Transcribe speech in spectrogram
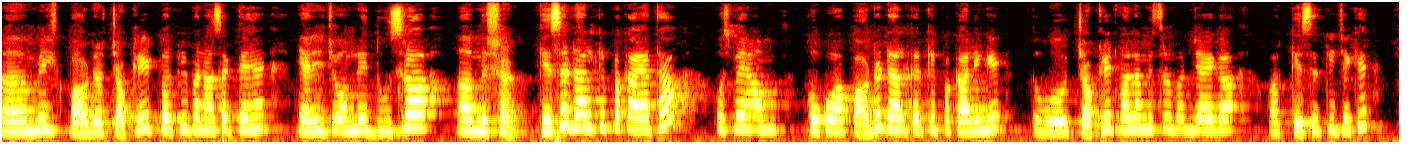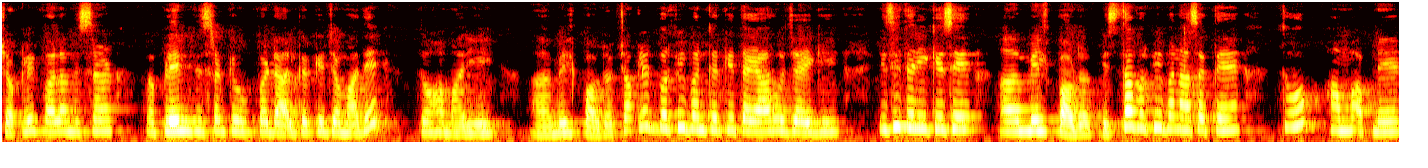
आ, मिल्क पाउडर चॉकलेट बर्फ़ी बना सकते हैं। यानी जो हमने दूसरा मिश्रण केसर डाल के पकाया था उसमें हम कोकोआ पाउडर डाल करके पका लेंगे तो वो चॉकलेट वाला मिश्रण बन जाएगा। और केसर की जगह चॉकलेट वाला मिश्रण प्लेन मिश्रण के ऊपर डाल करके जमा दें तो हमारी मिल्क पाउडर चॉकलेट बर्फ़ी बन करके तैयार हो जाएगी। इसी तरीके से आ, मिल्क पाउडर पिस्ता बर्फ़ी बना सकते हैं। तो हम अपने आ,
